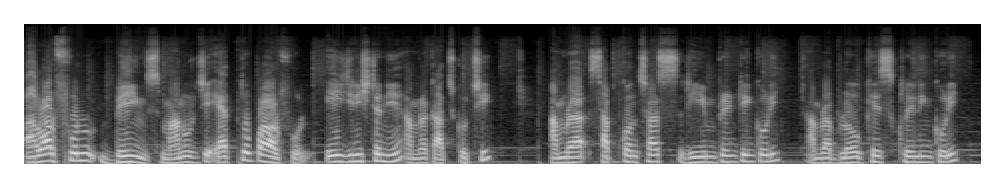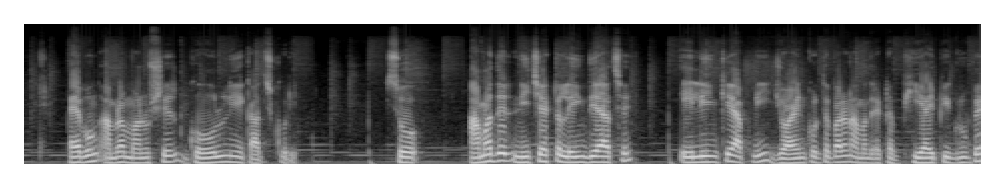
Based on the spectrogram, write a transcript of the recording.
পাওয়ারফুল বিংস মানুষ যে এত পাওয়ারফুল এই জিনিসটা নিয়ে আমরা কাজ করছি। আমরা সাবকনসাস রিইমপ্রিন্টিং করি, আমরা ব্লকেজ ক্লিনিং করি এবং আমরা মানুষের গোল নিয়ে কাজ করি। সো আমাদের নিচে একটা লিঙ্ক দেওয়া আছে। এই লিঙ্কে আপনি জয়েন করতে পারেন আমাদের একটা ভিআইপি গ্রুপে,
